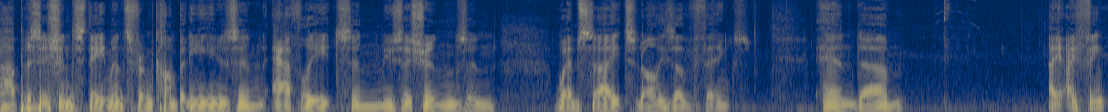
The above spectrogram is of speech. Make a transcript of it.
uh, position statements from companies and athletes and musicians and websites and all these other things. And um, I, I think,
